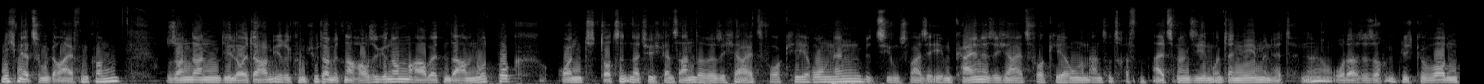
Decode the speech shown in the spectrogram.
nicht mehr zum Greifen kommen, sondern die Leute haben ihre Computer mit nach Hause genommen, arbeiten da am Notebook und dort sind natürlich ganz andere Sicherheitsvorkehrungen beziehungsweise eben keine Sicherheitsvorkehrungen anzutreffen, als man sie im Unternehmen hätte. Ne? Oder es ist auch üblich geworden,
